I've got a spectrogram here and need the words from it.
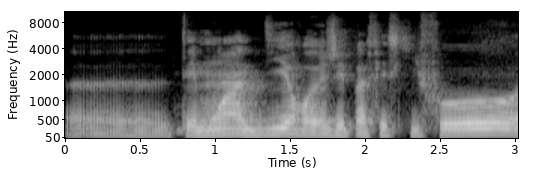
es moins à dire j'ai pas fait ce qu'il faut.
